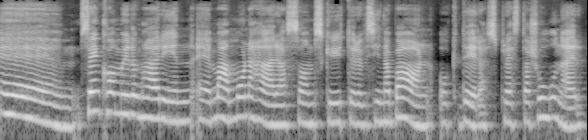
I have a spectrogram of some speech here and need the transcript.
Eh, sen kommer ju de här in, eh, mammorna här som skryter över sina barn och deras prestationer.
